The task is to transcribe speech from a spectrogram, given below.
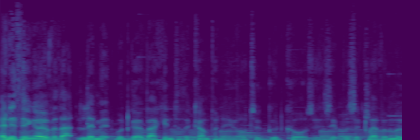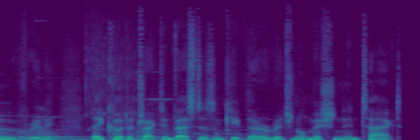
Anything over that limit would go back into the company or to good causes. It was a clever move, really. They could attract investors and keep their original mission intact.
